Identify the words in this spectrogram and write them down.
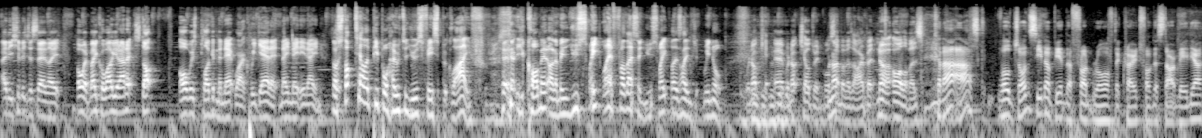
and he should have just said like, "Oh, and Michael, while you're at it, stop always plugging the network. We get it. Nine ninety nine. No, stop telling people how to use Facebook Live. you comment on, I mean, you swipe left for this and you swipe left. Like, we know. We're not ki- uh, we're not children. Well, some of us are, but not all of us. Can I ask, will John Cena be in the front row of the crowd from the start Mania?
